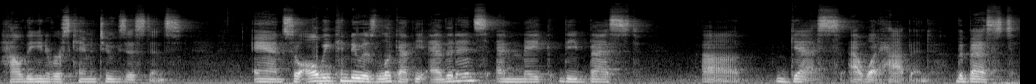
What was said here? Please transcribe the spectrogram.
how the universe came into existence. And so all we can do is look at the evidence and make the best uh, guess at what happened, the best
